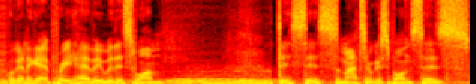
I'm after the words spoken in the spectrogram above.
we're going to get pretty heavy with this one. This is Somatic Responses.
